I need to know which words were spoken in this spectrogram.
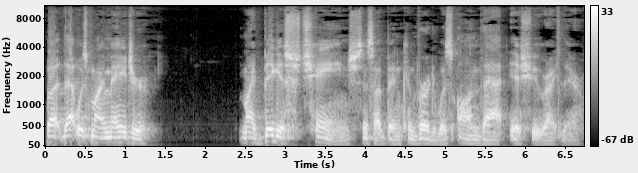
But that was my major, my biggest change since I've been converted was on that issue right there.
